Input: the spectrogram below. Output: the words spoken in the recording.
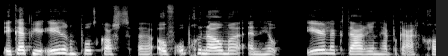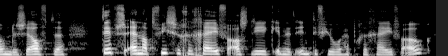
ik heb hier eerder een podcast uh, over opgenomen en heel eerlijk, daarin heb ik eigenlijk gewoon dezelfde tips en adviezen gegeven als die ik in het interview heb gegeven ook.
